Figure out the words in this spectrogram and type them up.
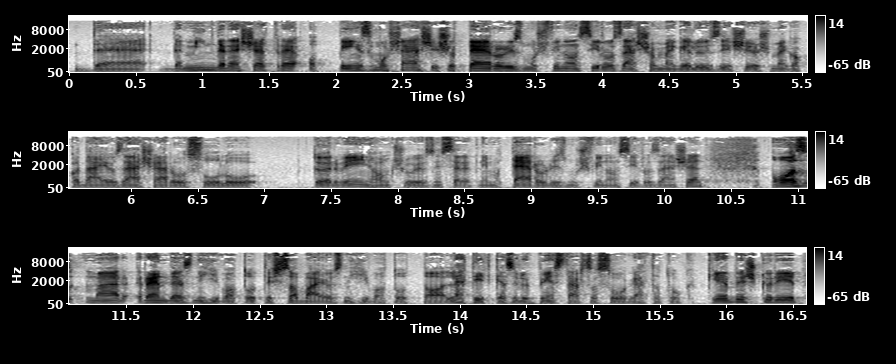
de, de minden esetre a pénzmosás és a terrorizmus finanszírozása megelőzéséről és megakadályozásáról szóló törvény, hangsúlyozni szeretném a terrorizmus finanszírozását, az már rendezni hivatott és szabályozni hivatott a letétkezelő pénztárca szolgáltatók kérdéskörét,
